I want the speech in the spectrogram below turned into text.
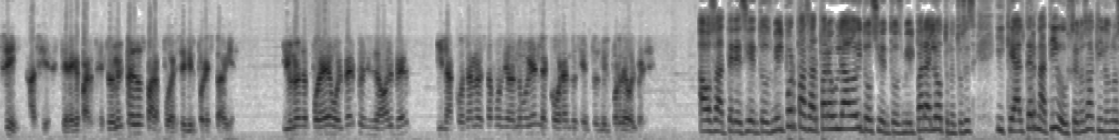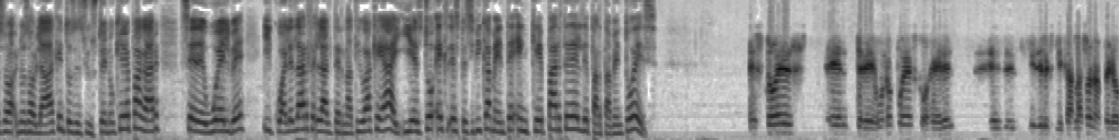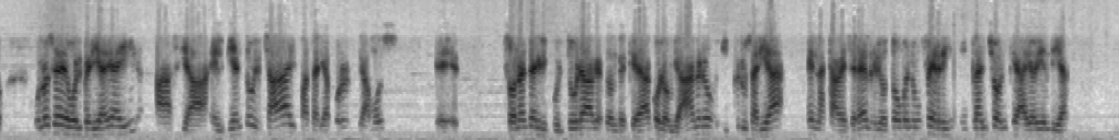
Sí, así es, tiene que pagar 300 mil pesos para poder seguir por esta vía. Y uno se puede devolver, pues si se va a volver, y la cosa no está funcionando muy bien, le cobran 200 mil por devolverse. Ah, o sea, 300 mil por pasar para un lado y 200 mil para el otro. Entonces, ¿y qué alternativa? Usted nos, nos, nos, hablaba que entonces si usted no quiere pagar, se devuelve. ¿Y cuál es la, alternativa que hay? ¿Y esto específicamente en qué parte del departamento es? Esto es entre, uno puede escoger, el, es difícil explicar la zona, pero uno se devolvería de ahí hacia el viento bichada y pasaría por, digamos, eh, zonas de agricultura donde queda Colombia Agro y cruzaría en la cabecera del río Tomo en un ferry, un planchón que hay hoy en día,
